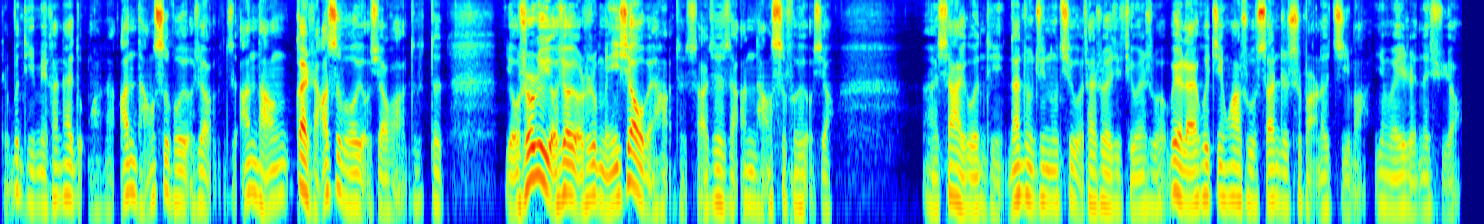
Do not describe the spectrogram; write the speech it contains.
这问题没看太懂啊。那安糖是否有效？这安糖干啥是否有效啊？这这有时候就有效，有时候没效呗哈。这啥就是安糖是否有效？呃，下一个问题，南充青铜器我太帅气提问说，未来会进化出三只翅膀的鸡吗？因为人的需要。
